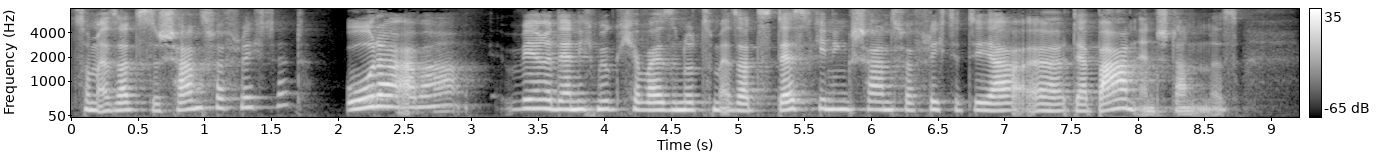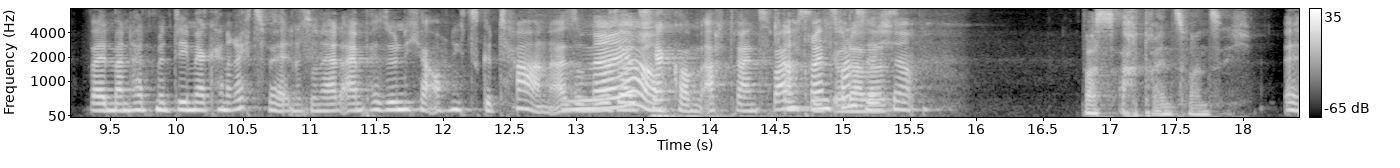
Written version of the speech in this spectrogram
zum Ersatz des Schadens verpflichtet? Oder aber wäre der nicht möglicherweise nur zum Ersatz desjenigen Schadens verpflichtet, der äh, der Bahn entstanden ist? Weil man hat mit dem ja kein Rechtsverhältnis und er hat einem persönlich ja auch nichts getan. Also wo Naja. soll es herkommen? 823, 823, oder was? ja. Was? 823. Äh,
